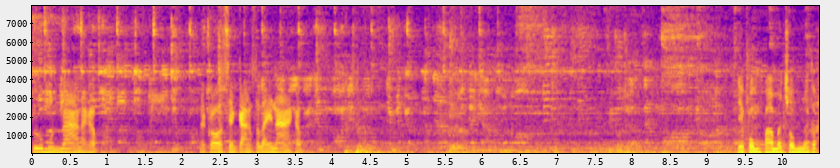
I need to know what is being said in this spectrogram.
ตู้หมุนหน้านะครับ แล้วก็เสียงกลางสไลด์หน้าครับ เดี๋ยวผมพามาชมนะครับ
